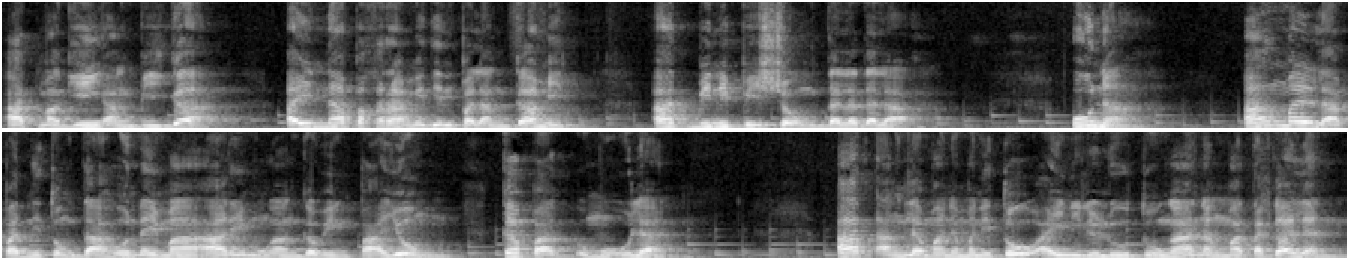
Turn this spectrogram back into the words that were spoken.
At maging ang biga ay napakarami din palang gamit at binipisyong daladala. Una, ang malalapad nitong dahon ay maaari mong ang gawing payong kapag umuulan. At ang laman naman nito ay niluluto nga ng matagalan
